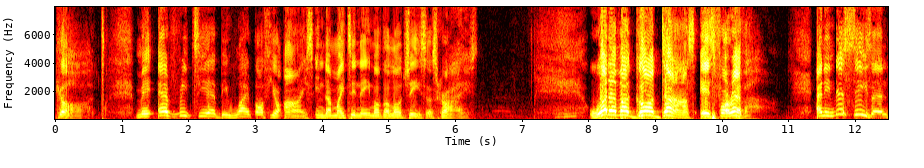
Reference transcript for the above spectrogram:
God. May every tear be wiped off your eyes in the mighty name of the Lord Jesus Christ. Whatever God does is forever. And in this season,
